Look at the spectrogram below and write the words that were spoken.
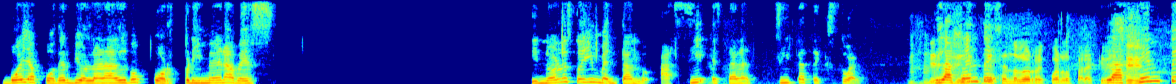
voy a poder violar algo por primera vez. Y no lo estoy inventando, así está la cita textual. La gente. Ese no lo recuerdo para que La gente.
